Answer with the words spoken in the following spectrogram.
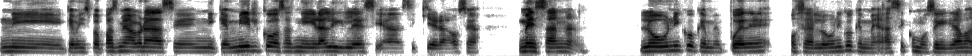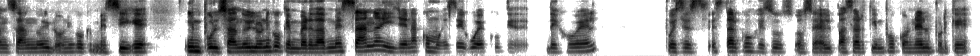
ni que mis papás me abracen, ni que mil cosas, ni ir a la iglesia siquiera, o sea, me sanan. Lo único que me puede, o sea, lo único que me hace como seguir avanzando y lo único que me sigue impulsando y lo único que en verdad me sana y llena como ese hueco que dejó él, pues es estar con Jesús, o sea, el pasar tiempo con él, porque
